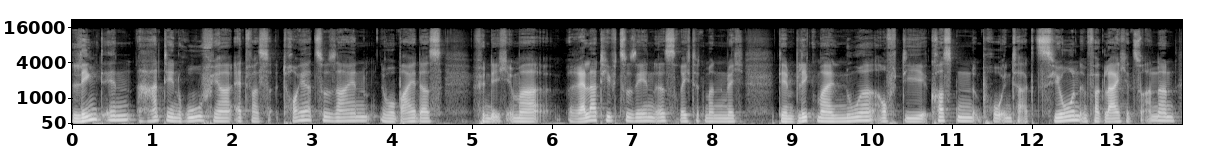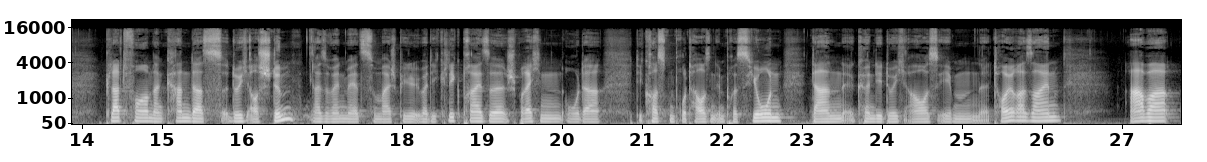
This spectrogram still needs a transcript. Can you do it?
LinkedIn hat den Ruf ja etwas teuer zu sein, wobei das finde ich immer relativ zu sehen ist, richtet man nämlich den Blick mal nur auf die Kosten pro Interaktion im Vergleich zu anderen Plattformen, dann kann das durchaus stimmen. Also wenn wir jetzt zum Beispiel über die Klickpreise sprechen oder die Kosten pro 1000 Impressionen, dann können die durchaus eben teurer sein. Aber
